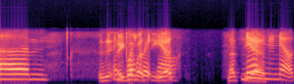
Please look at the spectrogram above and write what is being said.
Um Is it, are you talking about right CES? now. Not CES. No, no, no, no.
